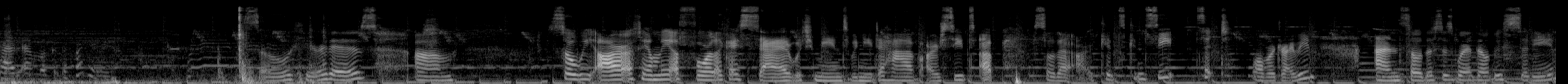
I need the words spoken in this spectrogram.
Ahead and look at the front area. So here it is. Um, so we are a family of four, like I said, which means we need to have our seats up so that our kids can seat, sit while we're driving. And so this is where they'll be sitting.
